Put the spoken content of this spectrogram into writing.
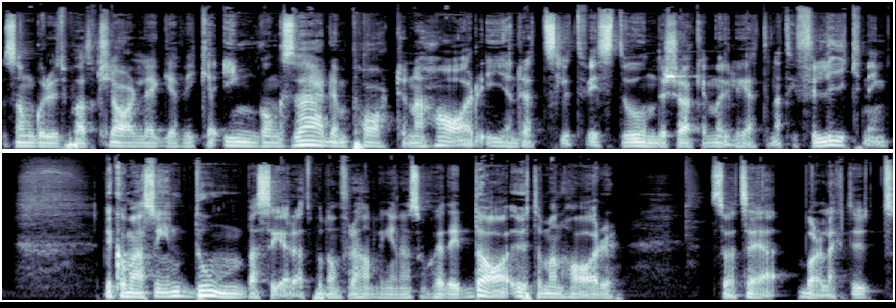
som går ut på att klarlägga vilka ingångsvärden parterna har i en rättslig tvist och undersöka möjligheterna till förlikning. Det kommer alltså in dom baserat på de förhandlingarna som skedde idag, utan man har så att säga bara lagt ut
